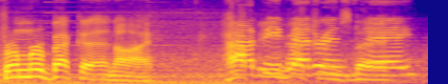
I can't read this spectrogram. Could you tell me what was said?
From Rebecca and I, Happy, Happy Veterans, Veterans Day. Day.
